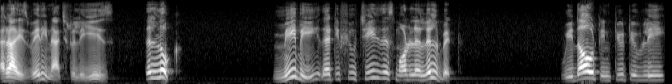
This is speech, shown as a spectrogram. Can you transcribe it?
arise very naturally is the look. Maybe that if you change this model a little bit without intuitively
